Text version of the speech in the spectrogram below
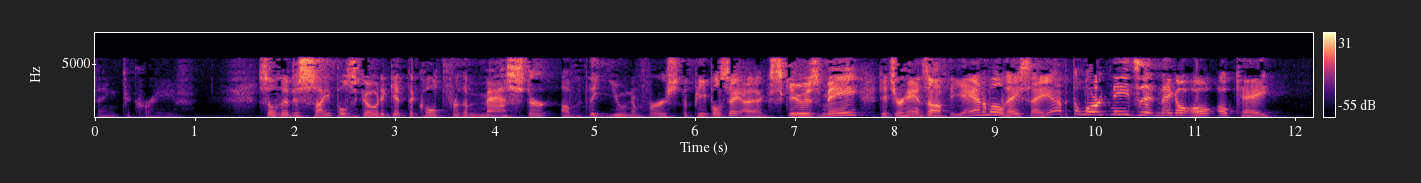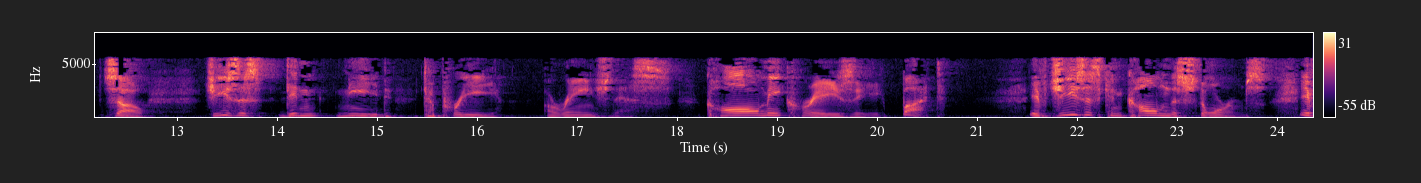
thing to crave. So the disciples go to get the colt for the master of the universe. The people say, uh, Excuse me, get your hands off the animal. They say, Yeah, but the Lord needs it. And they go, Oh, okay. So, Jesus didn't need to pre arrange this. Call me crazy, but if Jesus can calm the storms, if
